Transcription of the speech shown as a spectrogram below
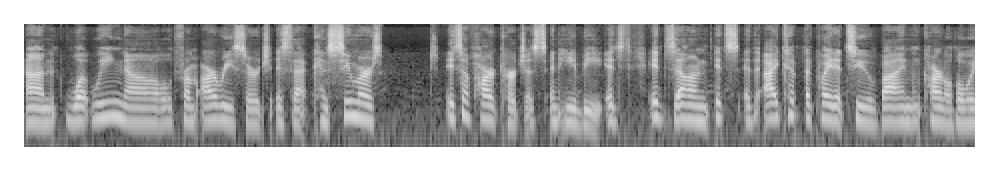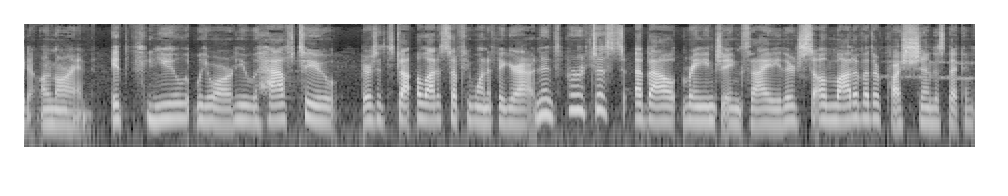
Um, what we know from our research is that consumers it's a hard purchase an EV. It's it's um it's I could equate it to buying a car Void online. It's you you are you have to. There's a, st- a lot of stuff you want to figure out, and it's not just about range anxiety. There's just a lot of other questions that can.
